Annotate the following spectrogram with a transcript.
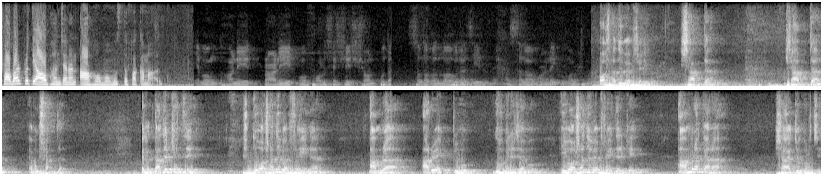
সবার প্রতি আহ্বান জানান আহম মুস্তফা কামাল। এবং ধনের প্রাণের ও ফলশেষের স্বল্পতা অসাধু ব্যবসায়ী সাবধান সাবধান এবং সাবধান। এখন তাদের ক্ষেত্রে শুধু অসাধু ব্যবসায়ী না আমরা আরও একটু গভীরে যাব। এই অসাধু ব্যবসায়ীদেরকে আমরা কারা সাহায্য করছি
